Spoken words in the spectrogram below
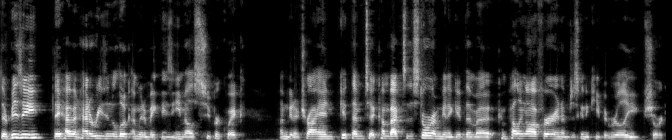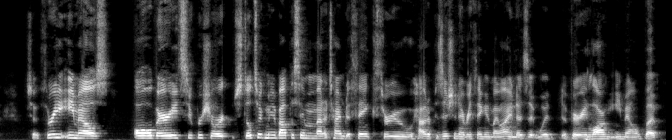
they're busy, they haven't had a reason to look. I'm going to make these emails super quick. I'm going to try and get them to come back to the store. I'm going to give them a compelling offer and I'm just going to keep it really short. So, three emails all very super short. Still took me about the same amount of time to think through how to position everything in my mind as it would a very long email. But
